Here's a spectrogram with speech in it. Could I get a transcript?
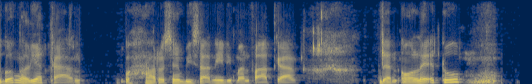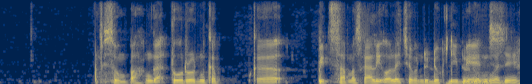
gua ngeliat kan, wah harusnya bisa nih dimanfaatkan. Dan Ole tuh sumpah nggak turun ke ke pitch sama sekali. Ole cuma duduk di Duduk bench. ya.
